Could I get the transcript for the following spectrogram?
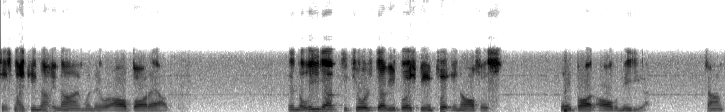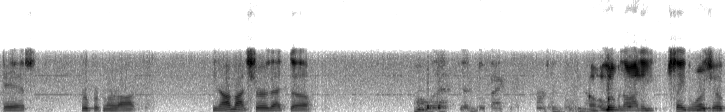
since 1999 when they were all bought out. In the lead up to George W. Bush being put in office, they bought all the media Comcast, Rupert Murdoch. You know, I'm not sure that. Uh, you know, Illuminati, Satan worship,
